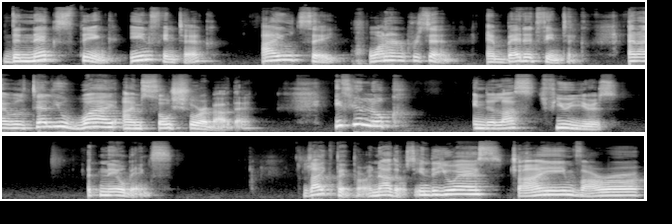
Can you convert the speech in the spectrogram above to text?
the next thing in fintech? I would say 100% embedded fintech. And I will tell you why I'm so sure about that. If you look in the last few years at neobanks, like Pepper and others in the US, Chime, Varo,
